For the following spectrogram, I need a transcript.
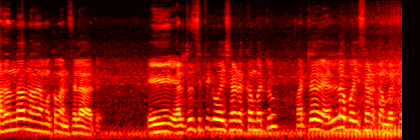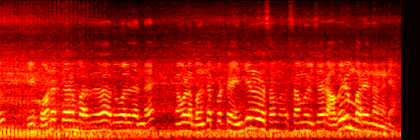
അതെന്താണെന്നാണ് നമുക്ക് മനസ്സിലാകാത്തത്? ഈ ഇലക്ട്രിസിറ്റിക്ക് പൈസ അടക്കാൻ പറ്റും മറ്റ് എല്ലാ പൈസ അടക്കാൻ പറ്റും. ഈ കോണക്കാരൻ പറഞ്ഞത് അതുപോലെ തന്നെ നമ്മളെ ബന്ധപ്പെട്ട എഞ്ചിനീയറെ സംബന്ധിച്ചാൽ അവരും പറയുന്നത് അങ്ങനെയാണ്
